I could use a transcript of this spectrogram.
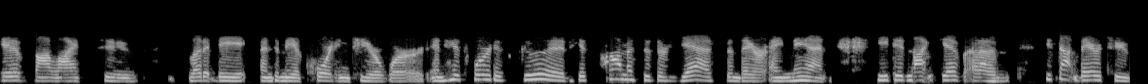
give my life to let it be unto me according to your word. And his word is good. His promises are yes and they are amen. He did not give, um, he's not there to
